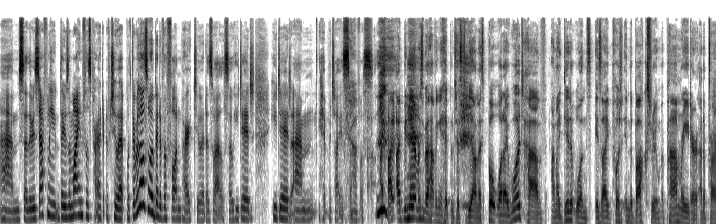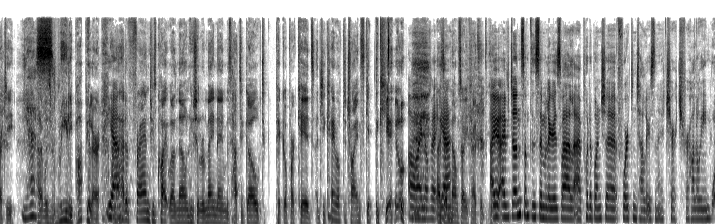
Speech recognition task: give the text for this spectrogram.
Um, so there was definitely there's a mindfulness part to it, but there was also a bit of a fun part to it as well. So he did he did um, hypnotize some of us. I, I'd be nervous about having a hypnotist, to be honest. But what I would have, and I did it once, is I put in the box room a palm reader at a party. Yes. And it was really popular. Yeah. And I had a friend who's quite well known, who shall remain nameless, had to go to pick up her kids, and she came up to try and skip the queue. Oh, I love it, I yeah. said, no, I'm sorry, you can't skip the queue. I, I've done something similar as well. I put a bunch of fortune tellers in a church for Halloween. Wow,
